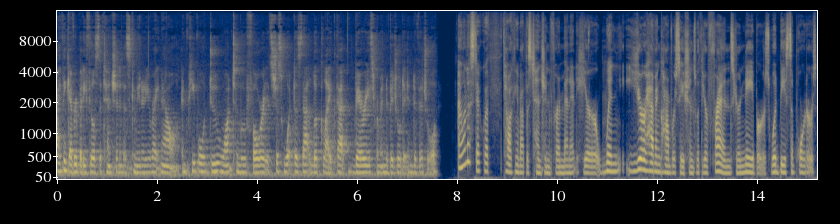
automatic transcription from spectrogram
I think everybody feels the tension in this community right now, and people do want to move forward. It's just what does that look like? That varies from individual to individual. I want to stick with talking about this tension for a minute here. When you're having conversations with your friends, your neighbors, would be supporters,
